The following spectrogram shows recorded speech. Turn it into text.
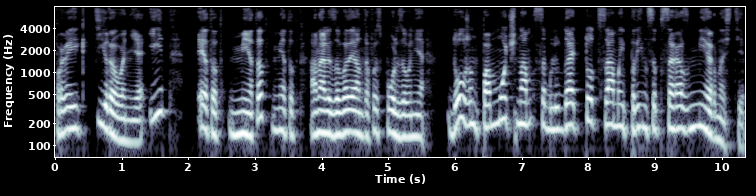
проектирования. И этот метод, метод анализа вариантов использования, должен помочь нам соблюдать тот самый принцип соразмерности.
